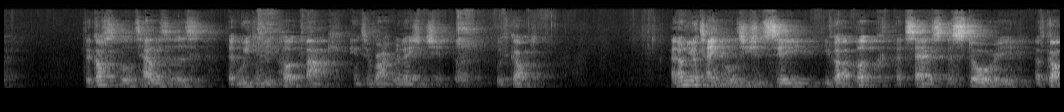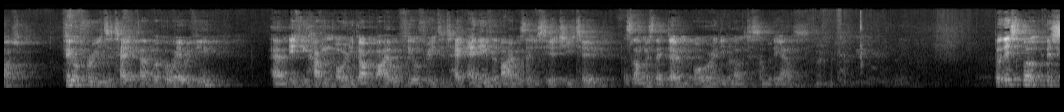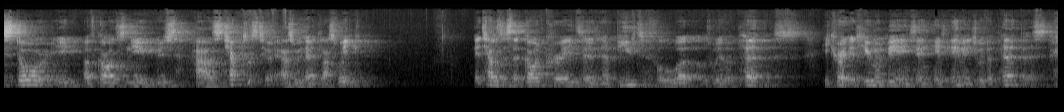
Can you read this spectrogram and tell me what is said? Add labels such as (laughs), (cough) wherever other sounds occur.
The gospel tells us that we can be put back into right relationship with God. And on your tables, you should see you've got a book that says the story of God. Feel free to take that book away with you. Um, if you haven't already got a Bible, feel free to take any of the Bibles that you see at G2, as long as they don't already belong to somebody else. (laughs) but this book, this story of God's news, has chapters to it, as we heard last week. It tells us that God created a beautiful world with a purpose. He created human beings in His image with a purpose,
